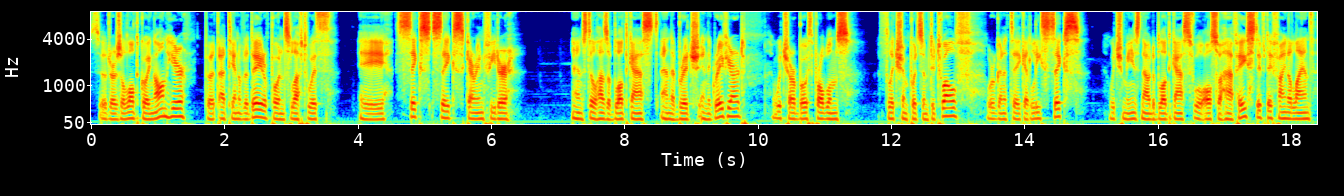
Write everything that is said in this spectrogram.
So there's a lot going on here, but at the end of the day, our opponent's left with a 6-6 carrion feeder and still has a Bloodghast and a bridge in the graveyard, which are both problems. Affliction puts him to 12. We're gonna take at least 6 which means now the Bloodghast will also have haste if they find a land.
